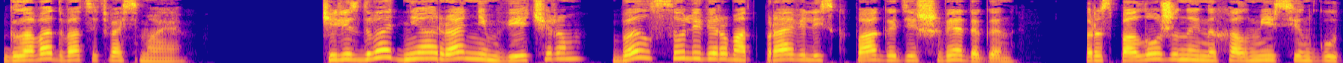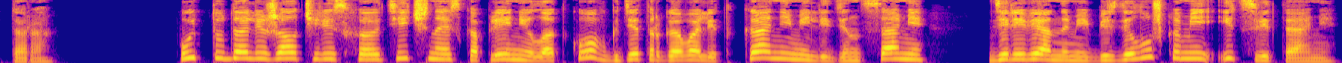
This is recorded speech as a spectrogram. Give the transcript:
Глава 28. Через два дня ранним вечером Белл с Оливером отправились к пагоде Шведоган, расположенной на холме Сингуттера. Путь туда лежал через хаотичное скопление лотков, где торговали тканями, леденцами, деревянными безделушками и цветами.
